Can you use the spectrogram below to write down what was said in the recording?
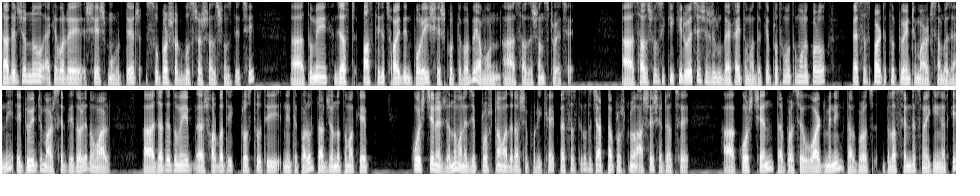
তাদের জন্য একেবারে শেষ মুহূর্তের সুপার শর্ট বুস্টার সাজেশনস দিচ্ছি। তুমি জাস্ট পাঁচ থেকে ছয় দিন পরেই শেষ করতে পারবে এমন সাজেশনস রয়েছে। সাজেশনসে কী কী রয়েছে সেটা একটু দেখাই তোমাদেরকে। প্রথমত মনে করো প্যাসেজ পার্টে তো টোয়েন্টি মার্কস আমরা জানি। এই টোয়েন্টি মার্কসের ভিতরে তোমার যাতে তুমি সর্বাধিক প্রস্তুতি নিতে পারো, তার জন্য তোমাকে কোশ্চেনের জন্য মানে যে প্রশ্ন আমাদের আসে পরীক্ষায় প্যাসেজ থেকে তো চারটা প্রশ্ন আসে, সেটা হচ্ছে কোশ্চেন তারপর হচ্ছে ওয়ার্ড মিনিং তারপর হচ্ছে প্লাস সেন্টেন্স মেকিং আর কি,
